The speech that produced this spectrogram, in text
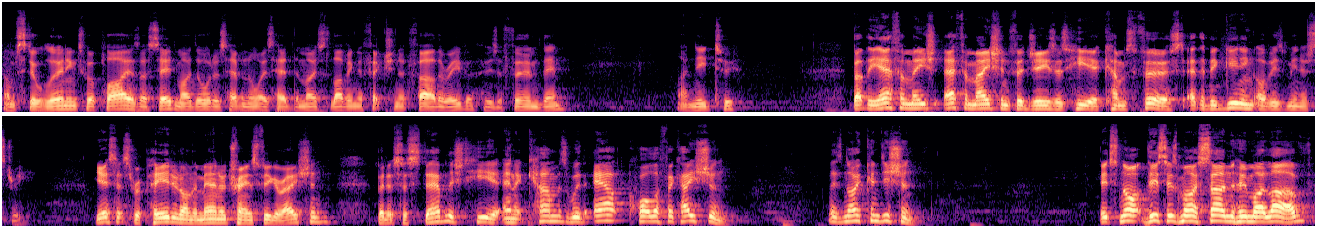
I'm still learning to apply, as I said. My daughters haven't always had the most loving, affectionate father either, who's affirmed them. I need to. But the affirmation for Jesus here comes first at the beginning of his ministry. Yes, it's repeated on the Mount of Transfiguration, but it's established here and it comes without qualification. There's no condition. It's not, this is my son whom I love,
